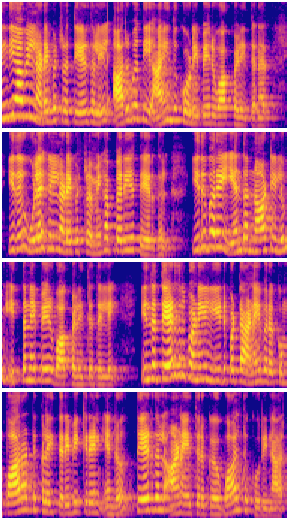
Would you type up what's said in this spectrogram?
இந்தியாவில் நடைபெற்ற தேர்தலில் அறுபத்தி ஐந்து கோடி பேர் வாக்களித்தனர். இது உலகில் நடைபெற்ற மிகப்பெரிய தேர்தல். இதுவரை எந்த நாட்டிலும் இத்தனை பேர் வாக்களித்ததில்லை. இந்த தேர்தல் பணியில் ஈடுபட்ட அனைவருக்கும் பாராட்டுக்களை தெரிவிக்கிறேன் என்று தேர்தல் ஆணையத்திற்கு வாழ்த்து கூறினார்.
